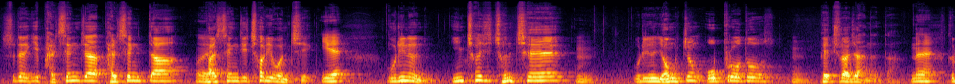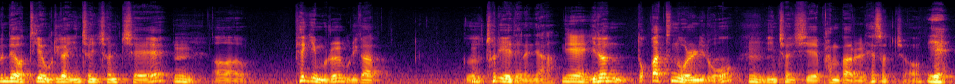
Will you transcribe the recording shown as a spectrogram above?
쓰레기 발생자 발생자 네. 발생지 처리 원칙 예, 우리는 인천시 전체에 음. 우리는 0.5%도 음. 배출하지 않는다. 네, 그런데 어떻게 우리가 인천시 전체에 음, 어, 폐기물을 우리가 그 처리해야 되느냐 예, 예. 이런 똑같은 원리로 음. 인천시에 반발을 했었죠. 예.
